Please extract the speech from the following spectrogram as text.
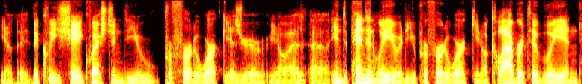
you know, the the cliche question: Do you prefer to work as your, you know, as, uh, independently, or do you prefer to work, you know, collaboratively? And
